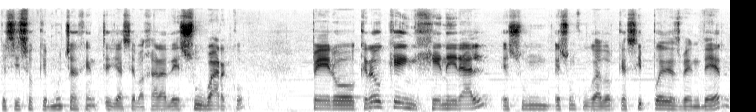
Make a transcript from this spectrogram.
pues hizo que mucha gente ya se bajara de su barco pero creo que en general es un, es un jugador que sí puedes vender,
